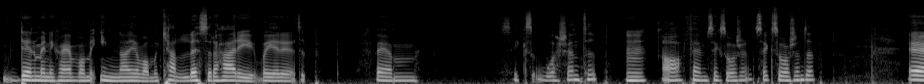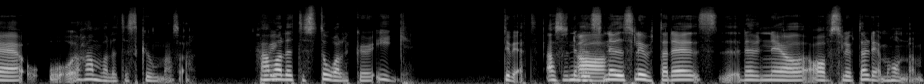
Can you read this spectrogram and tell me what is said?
den människan jag var med innan jag var med Kalle så det här är ju, vad är det, typ fem, sex år sedan typ. Mm. Ja, fem, sex år sedan, sex år sedan typ. Eh, och, och han var lite skum alltså. Han Oj. var lite stalker-ig. Du vet, alltså när, Ja. vi, när vi slutade, när jag avslutade det med honom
